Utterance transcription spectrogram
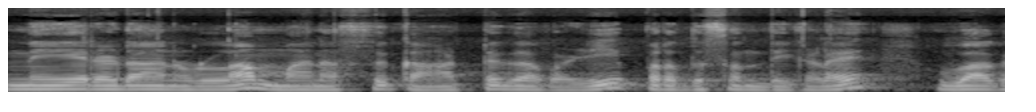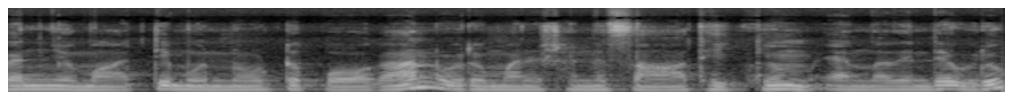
നേരിടാനുള്ള മനസ്സ് കാട്ടുക വഴി പ്രതിസന്ധികളെ വകഞ്ഞുമാറ്റി മുന്നോട്ട് പോകാൻ ഒരു മനുഷ്യന് സാധിക്കും എന്നതിന്റെ ഒരു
